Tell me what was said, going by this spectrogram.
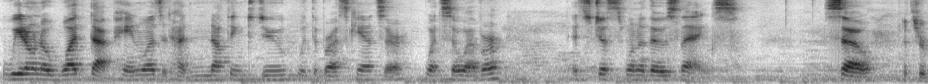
we don't know what that pain was. It had nothing to do with the breast cancer whatsoever. It's just one of those things. So It's your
